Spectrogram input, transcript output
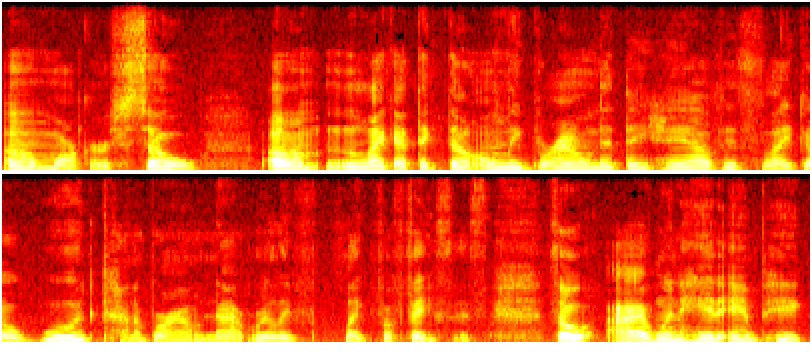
um, markers. So, um, like I think the only brown that they have is like a wood kind of brown, not really like for faces. So I went ahead and picked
